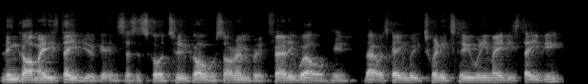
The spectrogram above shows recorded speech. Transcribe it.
Lingard made his debut against us and scored two goals. So I remember it fairly well. He, that was game week 22 when he made his debut.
